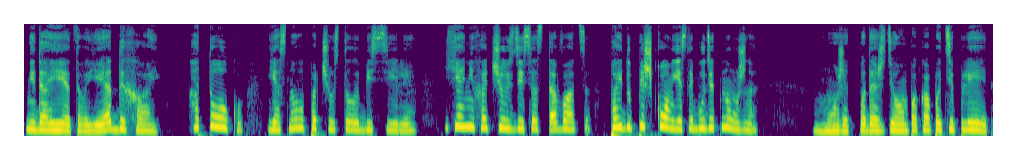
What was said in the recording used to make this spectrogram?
Не до этого ей отдыхай. А толку? Я снова почувствовала бессилие. Я не хочу здесь оставаться. Пойду пешком, если будет нужно. Может, подождем, пока потеплеет.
